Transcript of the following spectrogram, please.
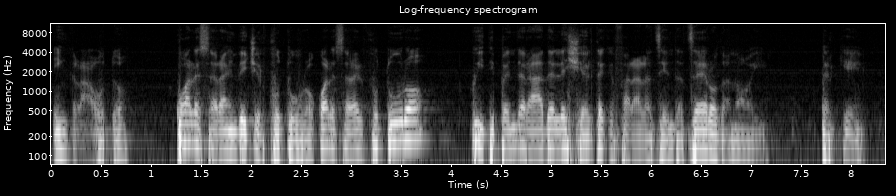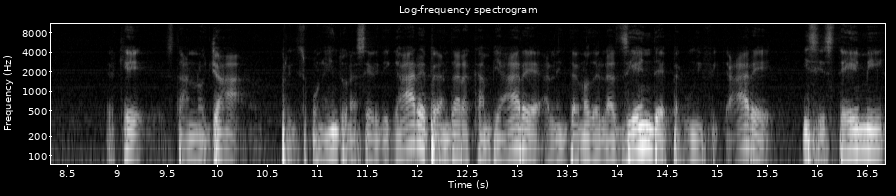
in cloud. Quale sarà invece il futuro? Quale sarà il futuro? Qui dipenderà dalle scelte che farà l'azienda zero da noi. Perché? Perché stanno già predisponendo una serie di gare per andare a cambiare all'interno delle aziende, per unificare i sistemi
